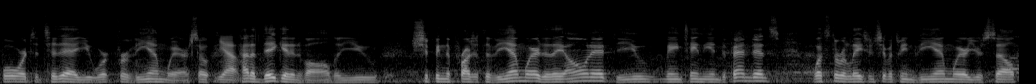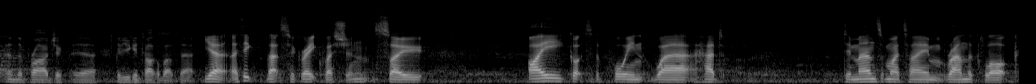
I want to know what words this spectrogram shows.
forward to today, you work for VMware. So yeah. how did they get involved? Are you shipping the project to VMware? Do they own it? Do you maintain the independence? What's the relationship between VMware, yourself, and the project, uh, if you can talk about that? Yeah, I think that's a great question. So I got to the point where I had demands of my time round the clock.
